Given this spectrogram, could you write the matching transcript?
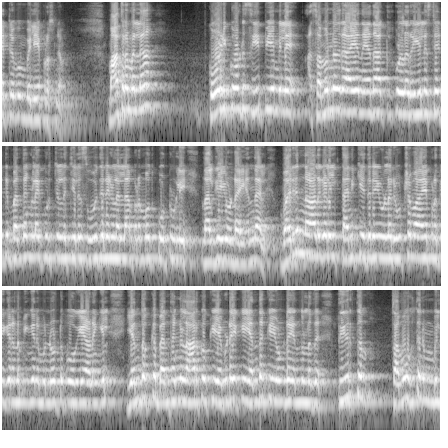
ഏറ്റവും വലിയ പ്രശ്നം. മാത്രമല്ല കോഴിക്കോട് സി പി എമ്മിലെ സമുന്നതരായ നേതാക്കൾക്കുള്ള റിയൽ എസ്റ്റേറ്റ് ബന്ധങ്ങളെക്കുറിച്ചുള്ള ചില സൂചനകളെല്ലാം പ്രമോദ് കോട്ടുള്ളി നൽകുകയുണ്ടായി. എന്നാൽ വരും നാളുകളിൽ തനിക്കെതിരെയുള്ള രൂക്ഷമായ പ്രതികരണം ഇങ്ങനെ മുന്നോട്ട് പോവുകയാണെങ്കിൽ എന്തൊക്കെ ബന്ധങ്ങൾ ആർക്കൊക്കെ എവിടെയൊക്കെ എന്തൊക്കെയുണ്ട് എന്നുള്ളത് തീർത്തും സമൂഹത്തിന് മുമ്പിൽ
